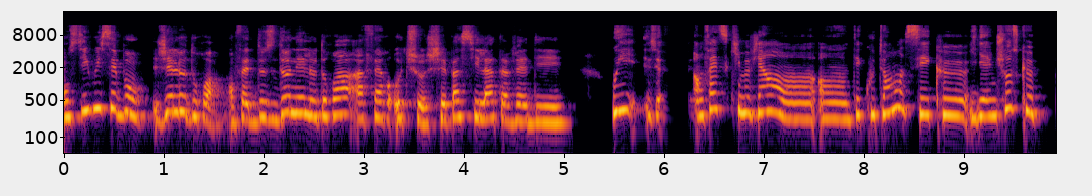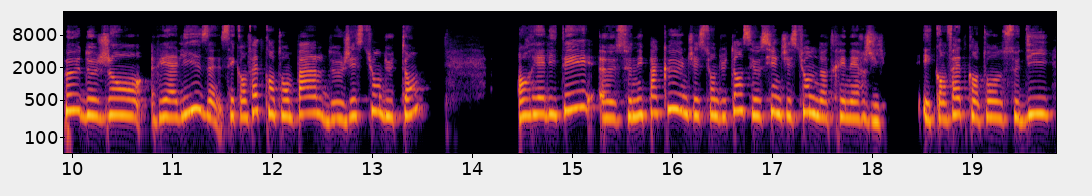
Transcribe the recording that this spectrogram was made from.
on se dit oui, c'est bon, j'ai le droit, en fait, de se donner le droit à faire autre chose. Je sais pas si là, tu avais des... Oui, en fait, ce qui me vient en, t'écoutant, c'est que il y a une chose que peu de gens réalisent, c'est qu'en fait, quand on parle de gestion du temps, en réalité, euh, ce n'est pas que une gestion du temps, c'est aussi une gestion de notre énergie. Et qu'en fait, quand on se dit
